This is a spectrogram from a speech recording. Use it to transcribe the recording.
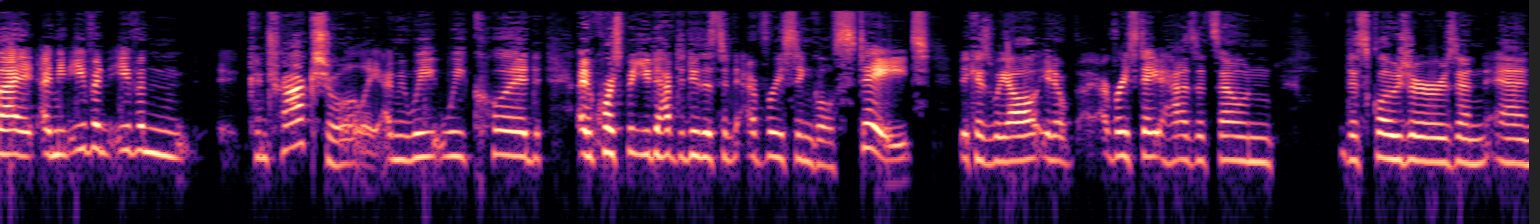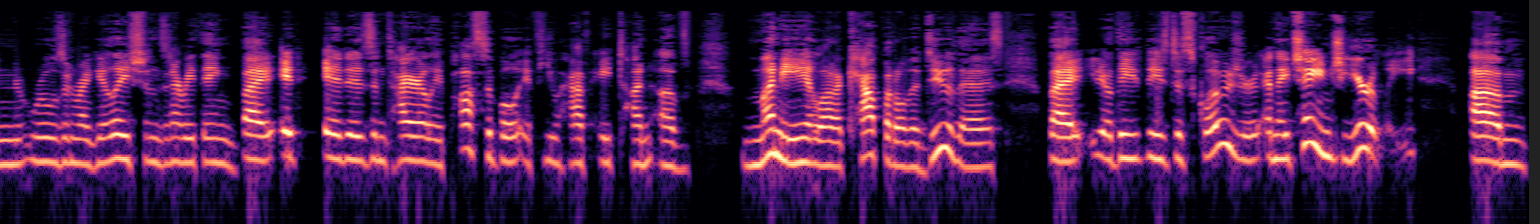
but I mean, even even contractually, I mean, we we could, of course, but you'd have to do this in every single state because we all, you know, every state has its own disclosures and and rules and regulations and everything. But it it is entirely possible if you have a ton of money a lot of capital to do this. But you know these these disclosures and they change yearly. Um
